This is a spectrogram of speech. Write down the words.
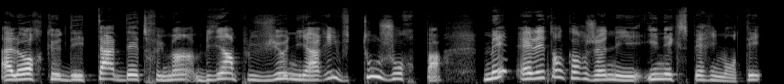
alors que des tas d'êtres humains bien plus vieux n'y arrivent toujours pas. Mais elle est encore jeune et inexpérimentée,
